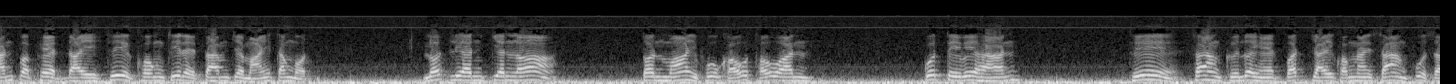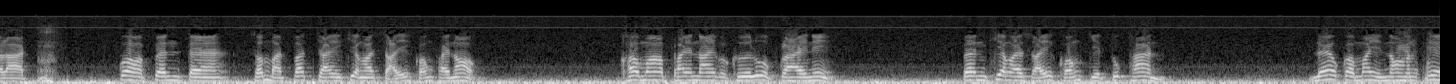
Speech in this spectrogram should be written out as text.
ารประเภทใดที่คงที่ได้ตามเจหมายทั้งหมด รถเรียนเกียนล้อต้นไม้ภูเขาเถาวัน กุฏิวิหาร ที่สร้างขึ้นด้วยเหตุปัจจัยของนายสร้างผู้สลาด ก็เป็นแต่สมบัติปัจจัยเครื่องอาศัยของภายนอก เข้ามาภายในก็คือรูปกลายนี่ เป็นเครื่องอาศัยของจิตทุกท่าน แล้วก็ไม่นอนที่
